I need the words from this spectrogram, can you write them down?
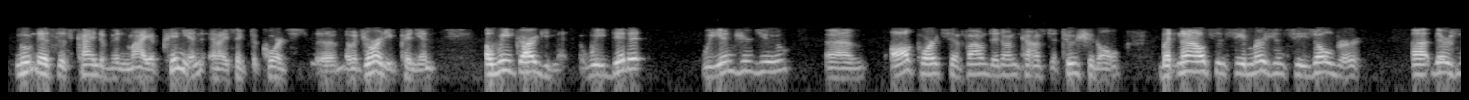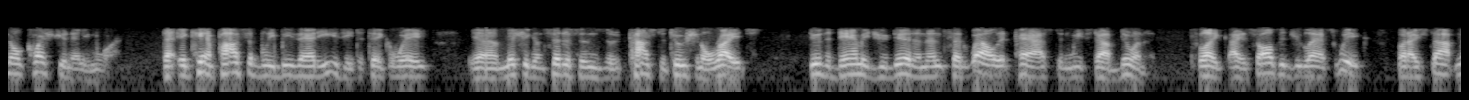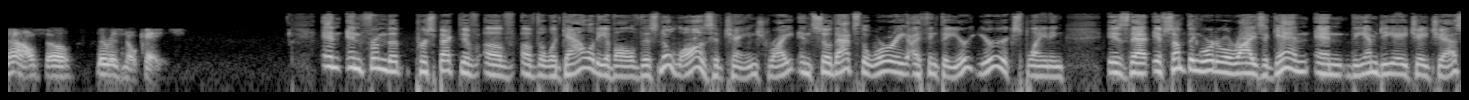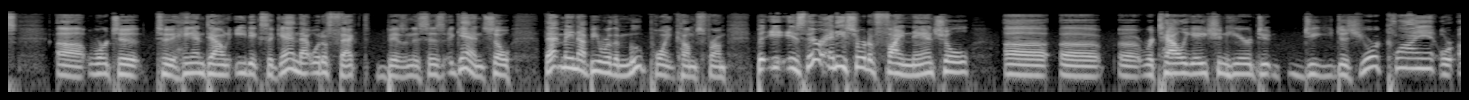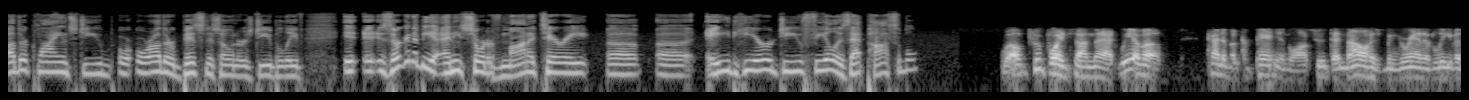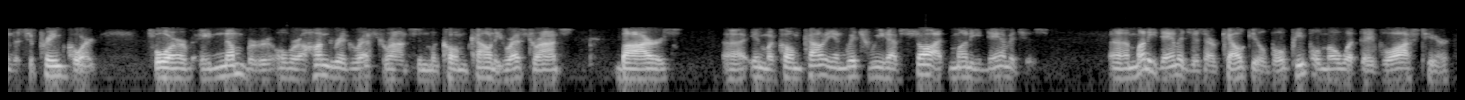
Mootness is kind of, in my opinion, and I think the court's uh, majority opinion, a weak argument. We did it. We injured you. Uh, all courts have found it unconstitutional. But now, since the emergency is over, uh, there's no question anymore that it can't possibly be that easy to take away uh, Michigan citizens' constitutional rights do the damage you did and then said, well, it passed and we stopped doing it. It's like I assaulted you last week, but I stopped now, so there is no case. And and from the perspective of, of the legality of all of this, no laws have changed, right? And so that's the worry I think that you're you're explaining is that if something were to arise again and the MDHHS uh, were to to hand down edicts again, that would affect businesses again. So that may not be where the moot point comes from. But is there any sort of financial uh, uh, uh, retaliation here? Do, do does your client or other clients do you or, or other business owners do you believe is, is there going to be any sort of monetary uh, uh, aid here? Do you feel is that possible? Well, two points on that. We have a kind of a companion lawsuit that now has been granted leave in the Supreme Court for a number, over a hundred restaurants in Macomb County, restaurants, bars uh, in Macomb County, in which we have sought money damages. Uh, money damages are calculable. People know what they've lost here.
